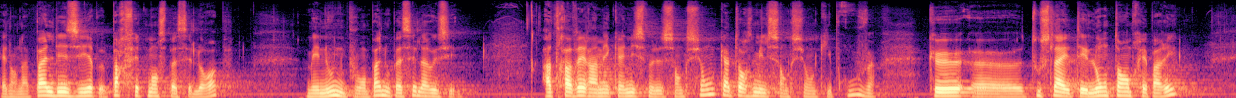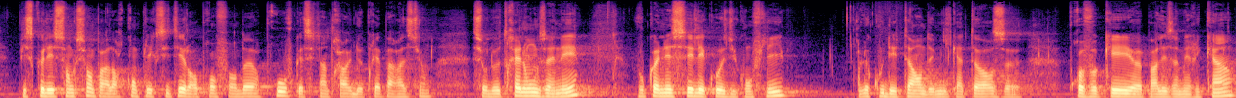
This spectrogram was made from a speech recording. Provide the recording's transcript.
elle n'en a pas le désir, peut parfaitement se passer de l'Europe, mais nous ne pouvons pas nous passer de la Russie à travers un mécanisme de sanctions, 14 000 sanctions qui prouvent que euh, tout cela a été longtemps préparé, puisque les sanctions, par leur complexité et leur profondeur, prouvent que c'est un travail de préparation sur de très longues années. Vous connaissez les causes du conflit, le coup d'État en 2014 euh, provoqué euh, par les Américains,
